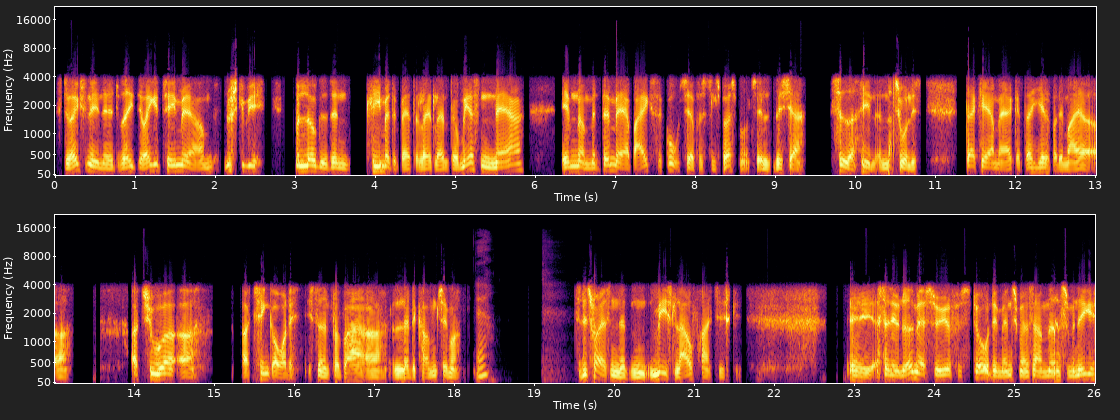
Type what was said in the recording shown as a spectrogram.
Så det var ikke sådan en, øh, du ved ikke, det var ikke et tema om, nu skal vi få lukket den klimadebat eller et eller andet. Det var mere sådan nære emner, men dem er jeg bare ikke så god til at få stillet spørgsmål til, hvis jeg sidder helt naturligt. Der kan jeg mærke, at der hjælper det mig at, at ture og, og tænke over det, i stedet for bare at lade det komme til mig. Ja. Så det tror jeg sådan er den mest lavpraktiske. Øh, altså det er jo noget med at søge at forstå det menneske, man er sammen med, så man ikke...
